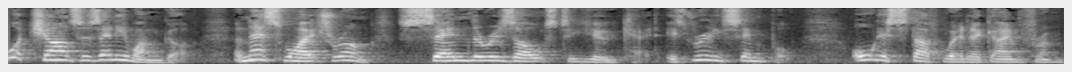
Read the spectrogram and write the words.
What chance has anyone got? And that's why it's wrong. Send the results to UKAD. It's really simple. All this stuff where they're going from,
